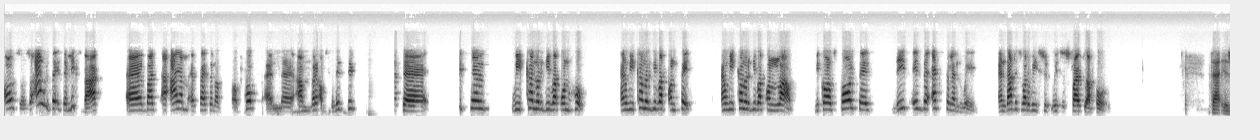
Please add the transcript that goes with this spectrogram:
also. So I would say it's a mixed bag, uh, but I am a person of, of hope and uh, I'm very optimistic that uh, we cannot give up on hope and we cannot give up on faith and we cannot give up on love because Paul says this is the excellent way, and that is what we should we should strive to uphold. That is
